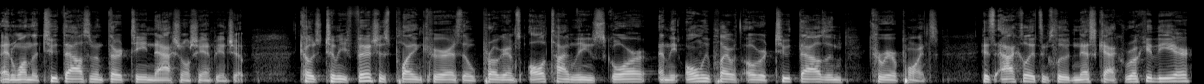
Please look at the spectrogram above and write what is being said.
and won the 2013 national championship. Coach Toomey finished his playing career as the program's all time leading scorer and the only player with over 2,000 career points. His accolades include NESCAC Rookie of the Year,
